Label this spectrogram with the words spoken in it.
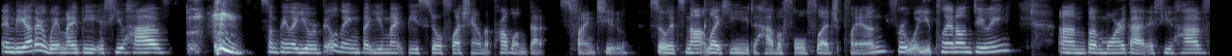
and the other way might be if you have something that you were building, but you might be still fleshing out the problem, that's fine too. So it's not like you need to have a full-fledged plan for what you plan on doing, um, but more that if you have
